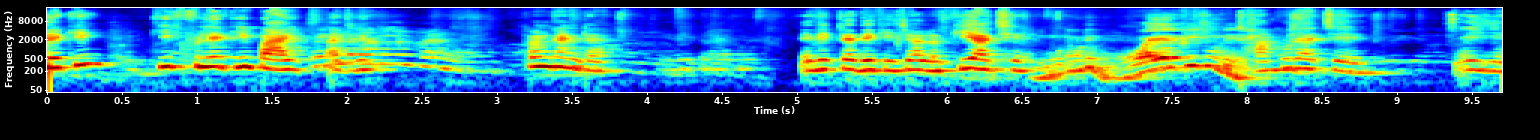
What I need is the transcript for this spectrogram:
দেখি। কি খুলে কি পাই আজকে। কোনখানটা? এদিকটা দেখি চলো কি আছে? মোটামুটি ভয়ের কিছু নেই। ঠাকুর আছে। এই যে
